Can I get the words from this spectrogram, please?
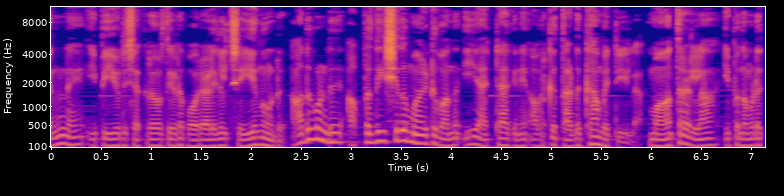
തന്നെ ഇപ്പൊ ഈ ഒരു ചക്രവർത്തിയുടെ പോരാളികൾ ചെയ്യുന്നുണ്ട്. അതുകൊണ്ട് അപ്രതീക്ഷിതമായിട്ട് വന്ന ഈ അറ്റാക്കിനെ അവർക്ക് തടുക്കാൻ പറ്റിയില്ല. മാത്രമല്ല ഇപ്പൊ നമ്മുടെ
